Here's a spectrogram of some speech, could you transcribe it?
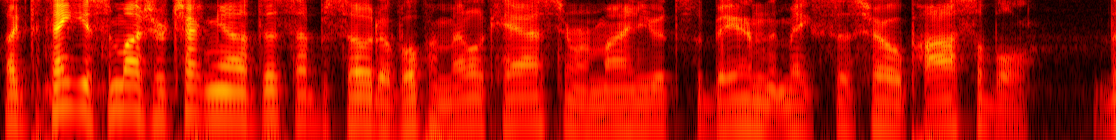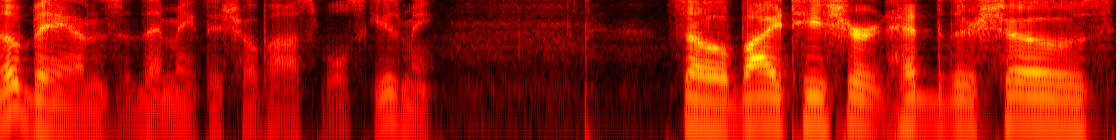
Like to thank you so much for checking out this episode of Open Metal Cast and remind you it's the band that makes the show possible. The bands that make the show possible, excuse me. So buy a t shirt, head to their shows,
